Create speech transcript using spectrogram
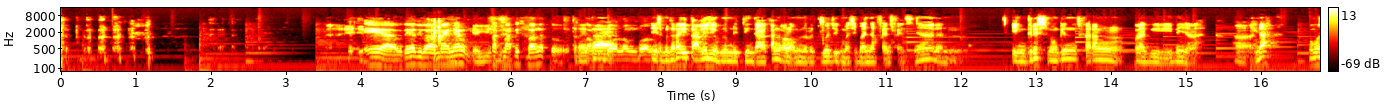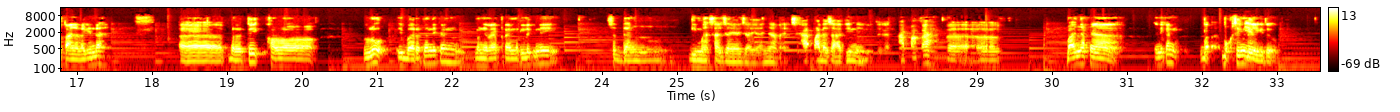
iya dia juga mainnya gitu. pragmatis banget tuh Ternyata- long ball long ball Ya sebenarnya Italia juga belum ditinggalkan kalau menurut gue juga masih banyak fans-fansnya dan Inggris mungkin sekarang lagi ini ya lah. Eh, Dah, gue mau tanya lagi dah. Eh, berarti kalau lu ibaratnya ini kan menilai Premier League nih sedang di masa jaya-jayanya lah ya, pada saat ini gitu kan. Apakah eh, banyaknya ini kan Boxing Day gitu.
